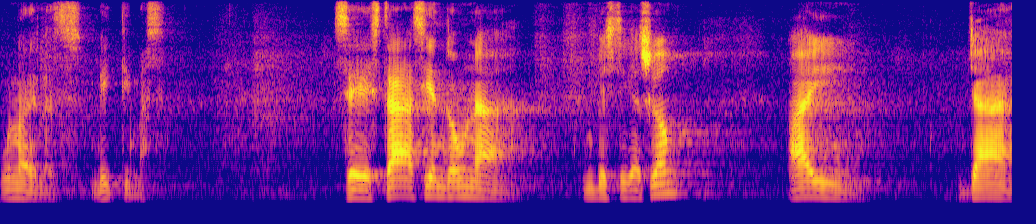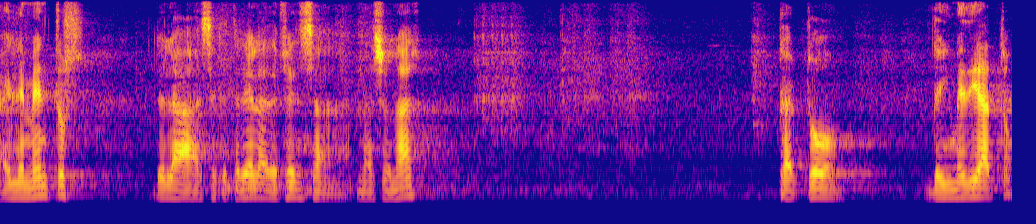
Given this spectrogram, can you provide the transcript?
una de las víctimas. Se está haciendo una investigación, hay ya elementos de la Secretaría de la Defensa Nacional que actuó de inmediato.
